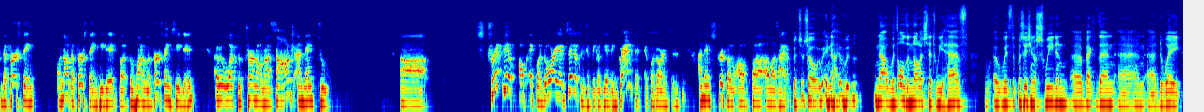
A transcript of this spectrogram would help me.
the first thing, or not the first thing he did, but one of the first things he did was to turn on Assange and then to uh, strip him of Ecuadorian citizenship because he had been granted Ecuadorian citizenship, and then strip him of, uh, of asylum. But so in, now, with all the knowledge that we have, uh, with the position of Sweden uh, back then, uh, and uh, the way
